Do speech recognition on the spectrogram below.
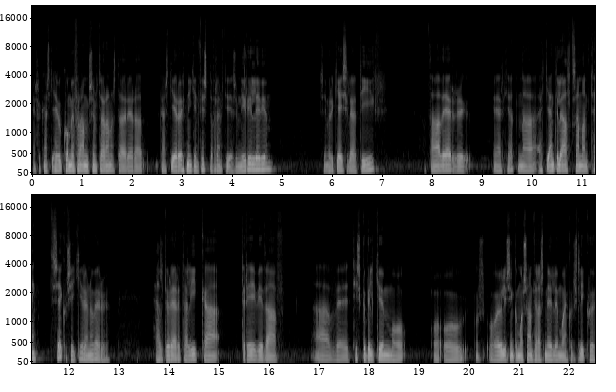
eins og kannski hefur komið fram sem staðar annar staðar er að kannski er aukningin fyrst og fremst í þessum nýrilefjum sem eru geysilega dýr. Það er, er hérna ekki endilega allt saman tengt sekursíki í raun og veru. Heldur er þetta líka drifið af, af eh, tískubilgjum og, og, og, og auglýsingum á samfélagsmiðlum og einhverju slíku.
